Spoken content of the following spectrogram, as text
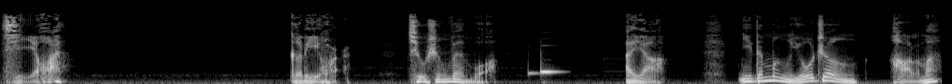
喜欢。”隔了一会儿，秋生问我：“哎呀，你的梦游症好了吗？”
